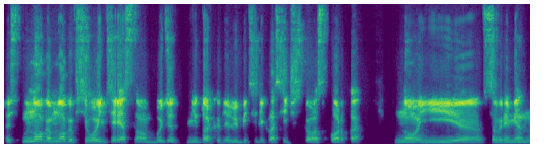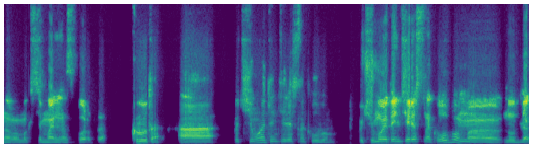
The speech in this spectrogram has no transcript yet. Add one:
То есть много-много всего интересного будет не только для любителей классического спорта, но и современного максимального спорта. Круто. А почему это интересно клубам? Почему это интересно клубам? Э, ну, для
